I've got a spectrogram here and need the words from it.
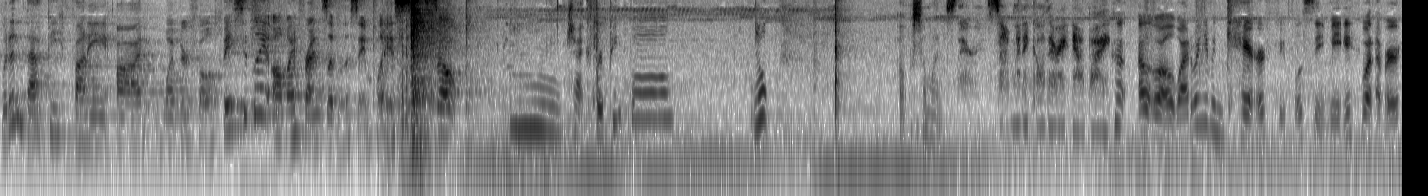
Wouldn't that be funny, odd, wonderful? Basically, all my friends live in the same place, so mm, check for people. Nope. Oh, someone's there. So I'm gonna go there right now, bye. oh well, why do I even care if people see me? Whatever.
